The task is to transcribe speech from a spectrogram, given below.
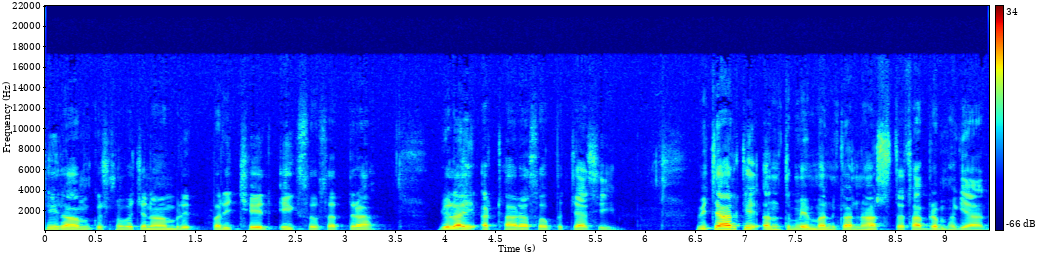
श्री रामकृष्ण वचनामृत परिच्छेद 117 जुलाई अठारह सौ पचासी। विचार के अंत में मन का नाश तथा ब्रह्म ज्ञान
